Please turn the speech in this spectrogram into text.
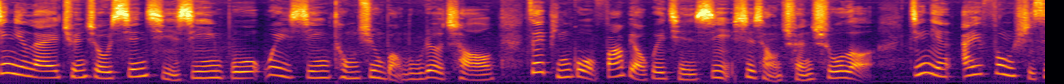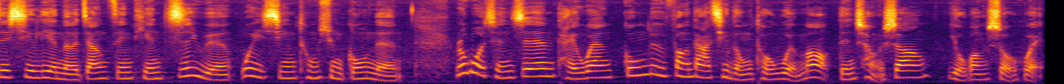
近年来，全球掀起新一波卫星通讯网络热潮。在苹果发表会前夕，市场传出了今年 iPhone 十四系列呢将增添支援卫星通讯功能。如果成真，台湾功率放大器龙头稳茂等厂商有望受惠。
